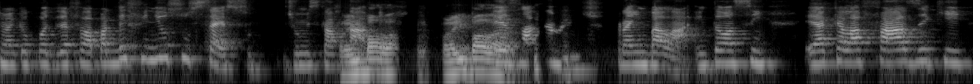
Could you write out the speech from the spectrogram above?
como é que eu poderia falar para definir o sucesso de uma startup. Para embalar, embalar. Exatamente, para embalar. Então assim, é aquela fase que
